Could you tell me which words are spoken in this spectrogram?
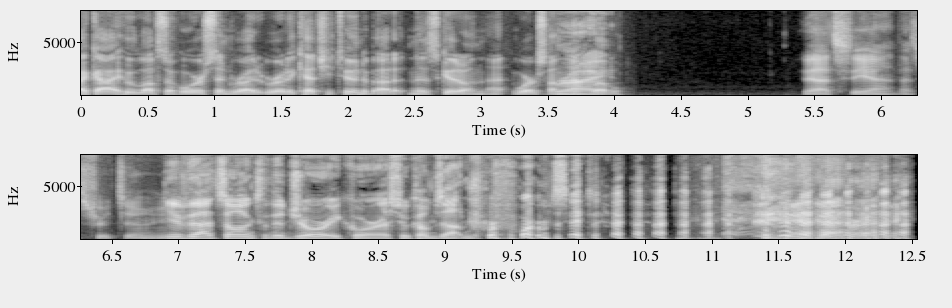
a guy who loves a horse and wrote, wrote a catchy tune about it, and is good on that. Works on Right. that level. That's yeah. That's true too. yeah. give that song to the jury chorus who comes out and performs it.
